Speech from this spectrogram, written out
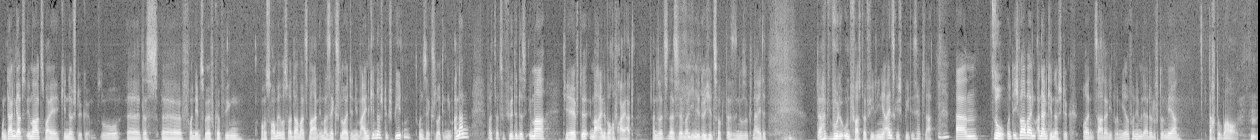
Und dann gab es immer zwei Kinderstücke, so äh, dass äh, von dem zwölfköpfigen Ensemble, was wir damals waren, immer sechs Leute in dem einen Kinderstück spielten und sechs Leute in dem anderen, was dazu führte, dass immer die Hälfte immer eine Woche frei hat. Ansonsten hast du ja mal Linie durchgezockt, dass es nur so knallte. Da wurde unfassbar viel Linie 1 gespielt, ist ja klar. Ähm, so, und ich war bei einem anderen Kinderstück und sah dann die Premiere von Himmel, Erde, Luft und Meer. Dachte, wow, hm,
